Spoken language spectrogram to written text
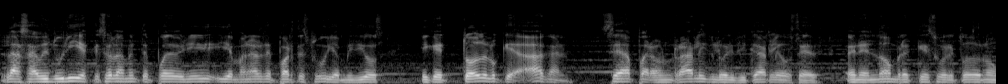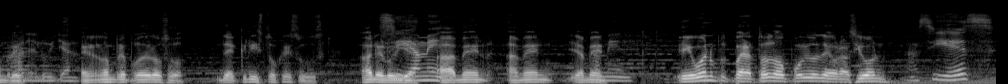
la sabiduría que solamente puede venir y emanar de parte suya, mi Dios, y que todo lo que hagan sea para honrarle y glorificarle a usted, en el nombre que es sobre todo nombre, Aleluya. en el nombre poderoso de Cristo Jesús. Aleluya. amén. amén. Amén y amén. Y bueno, pues para todo apoyo de oración. Así es.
